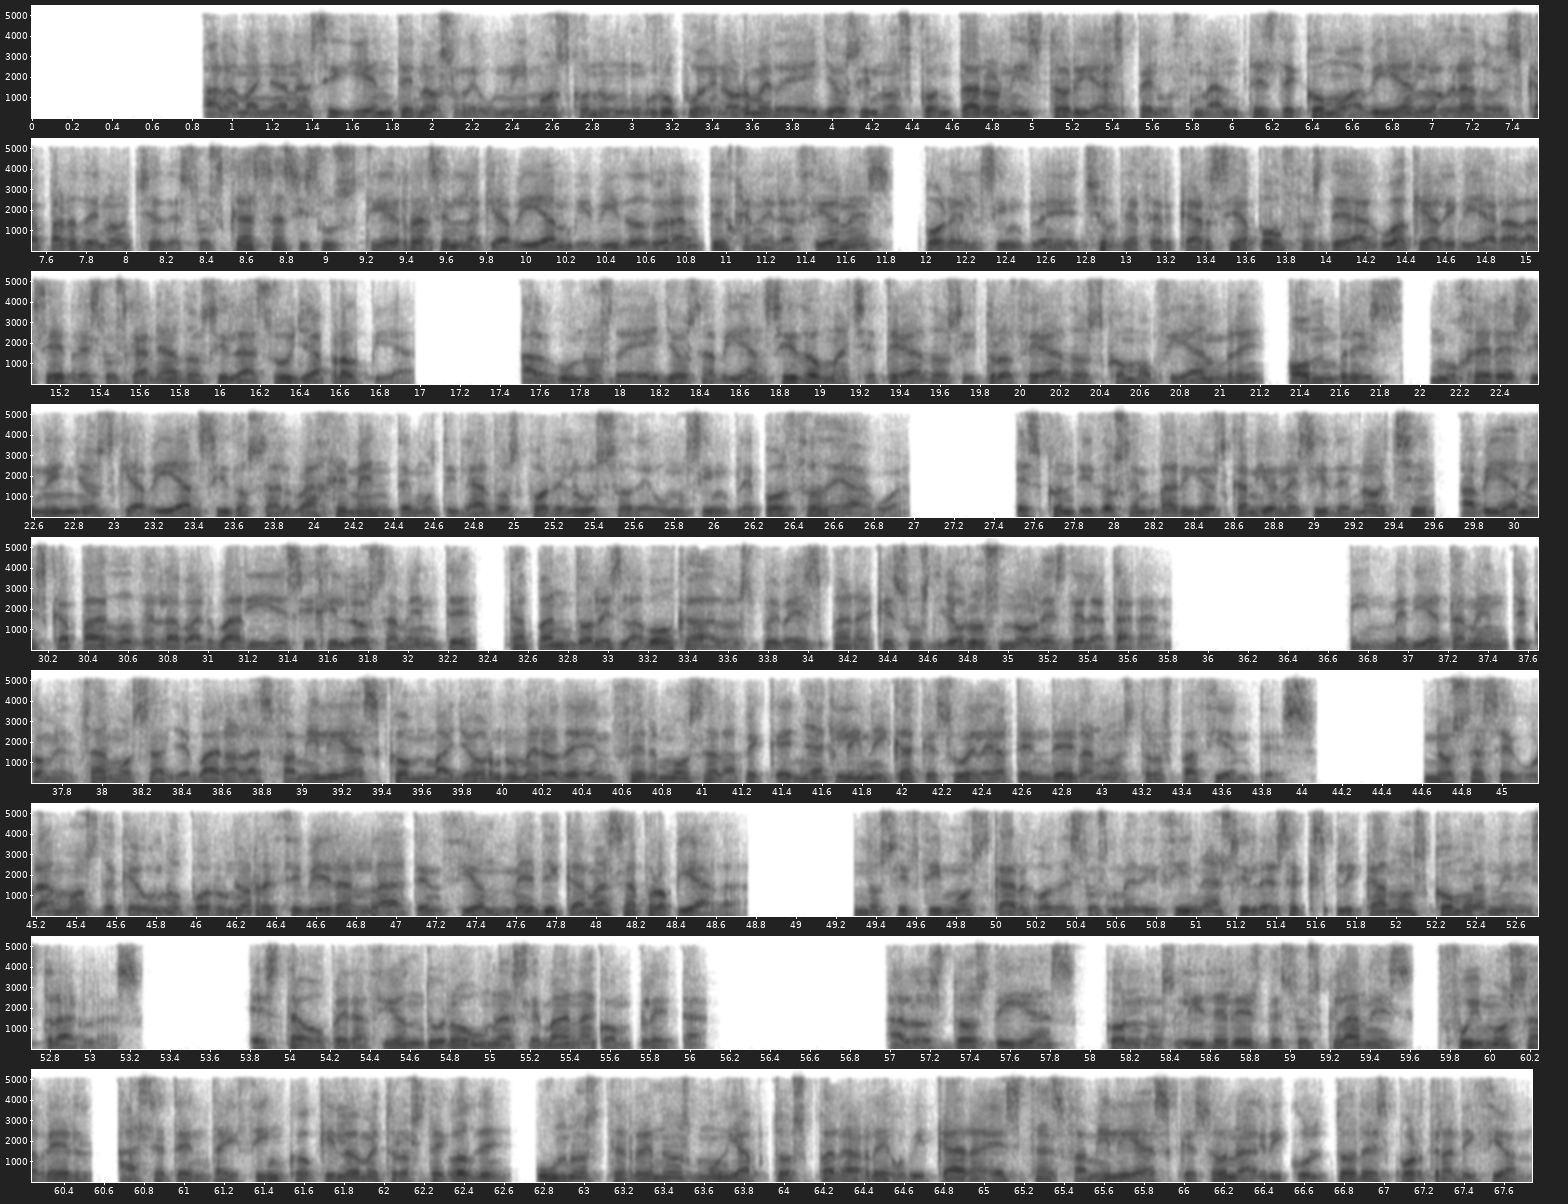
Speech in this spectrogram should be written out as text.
A la mañana siguiente nos reunimos con un grupo enorme de ellos y nos contaron historias espeluznantes de cómo habían logrado escapar de noche de sus casas y sus tierras en la que habían vivido durante generaciones, por el simple hecho de acercarse a pozos de agua que aliviara la sed de sus ganados y la suya propia. Algunos de ellos habían sido macheteados y troceados como fiambre, hombres, mujeres y niños que habían sido salvajemente mutilados por el uso de un simple pozo de agua. Escondidos en varios camiones y de noche, habían escapado de la barbarie sigilosamente, tapándoles la boca a los bebés para que sus lloros no les delataran. Inmediatamente comenzamos a llevar a las familias con mayor número de enfermos a la pequeña clínica que suele atender a nuestros pacientes. Nos aseguramos de que uno por uno recibieran la atención médica más apropiada. Nos hicimos cargo de sus medicinas y les explicamos cómo administrarlas. Esta operación duró una semana completa. A los dos días, con los líderes de sus clanes, fuimos a ver, a 75 kilómetros de Gode, unos terrenos muy aptos para reubicar a estas familias que son agricultores por tradición.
